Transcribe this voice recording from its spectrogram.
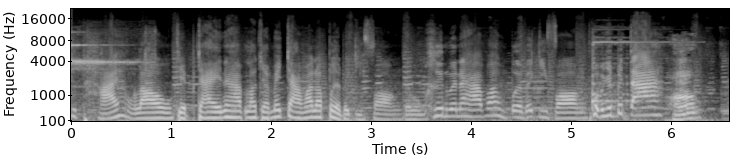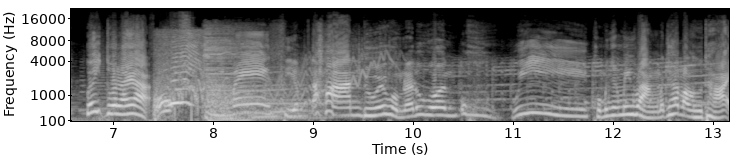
สุดท้ายของเราเจ็บใจนะครับ เราจะไม่จำว่าเราเปิดไปกี่ฟองแต่ผมขึ้นไว้นะครับ ว่าผมเปิดไปกี่ฟอง ผมจะปิดตา Huh? เฮ้ย ตัวอะไรอะโอ้ยสีแม่งสีน้ำตาลดูให้ผมนะทุกคนโอ้โหวิผมยังไม่หวังมันชอบเอาสุดท้าย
